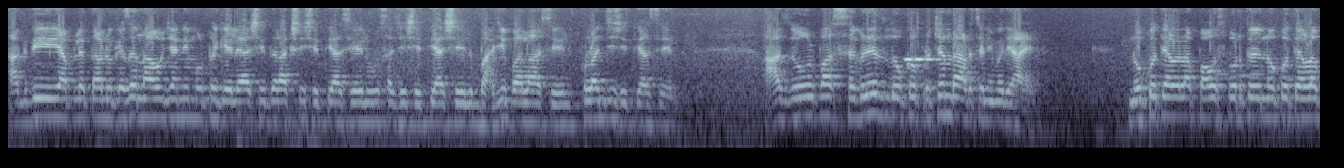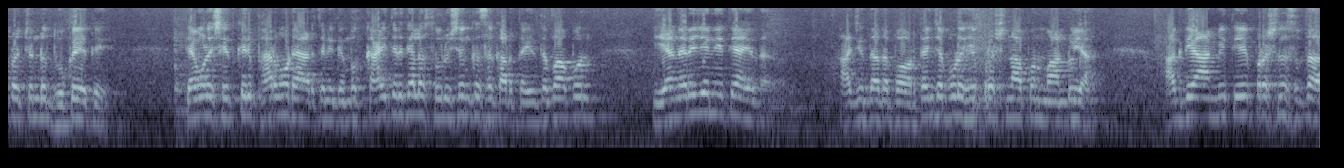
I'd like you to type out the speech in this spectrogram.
अगदी आपल्या तालुक्याचं नाव ज्यांनी मोठं केलं अशी द्राक्ष शेती असेल ऊसाची शेती असेल भाजीपाला असेल फुलांची शेती असेल आज जवळपास सगळेच लोक प्रचंड अडचणीमध्ये आहेत. नको त्यावेळेला पाऊस पडतोय नको त्यावेळेला प्रचंड धुकं येते त्यामुळे शेतकरी फार मोठ्या अडचणीत आहे. मग काहीतरी त्याला सोल्युशन कसं काढता येईल? तर बा आपण येणारे जे नेते आहेत अजितदादा पवार त्यांच्यापुढे हे प्रश्न आपण मांडूया. अगदी आम्ही ते प्रश्नसुद्धा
